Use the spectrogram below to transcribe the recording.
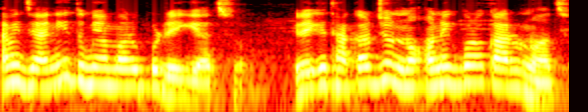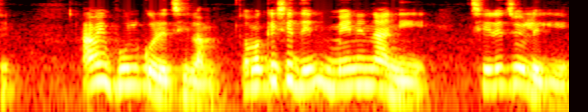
আমি জানি তুমি আমার উপর রেগে আছো। রেগে থাকার জন্য অনেক বড় কারণও আছে। আমি ভুল করেছিলাম। তোমাকে সেদিন মেনে না নিয়ে ছেড়ে চলে গিয়ে।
